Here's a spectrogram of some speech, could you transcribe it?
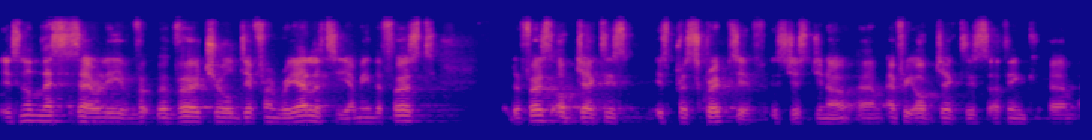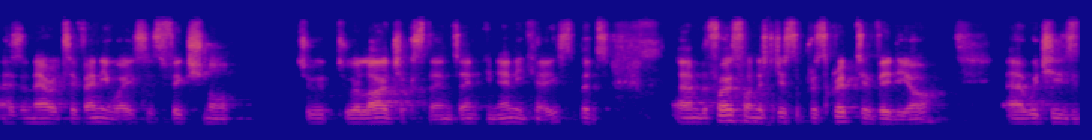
it's not necessarily a, virtual different reality. I mean, the first, the first object is, is prescriptive. It's just, you know, um, every object is, I think, um, has a narrative anyways. It's fictional to, to a large extent in, in any case. But um, the first one is just a prescriptive video uh, which is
